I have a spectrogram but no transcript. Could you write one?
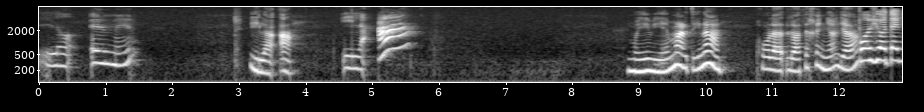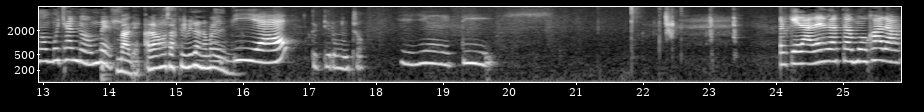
La M Y la A. y la A. Muy bien, Martina. Jo, la- lo hace genial ya. Pues yo tengo muchos nombres. Vale, ahora vamos a escribir el nombre de mí. Tía. Te quiero mucho. Yeti. Porque la arena está mojada.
